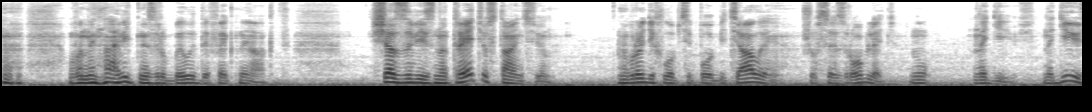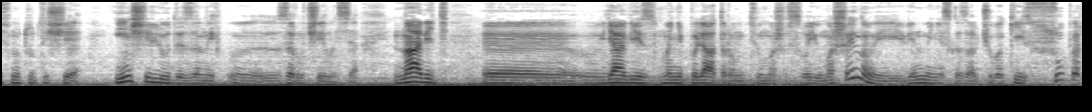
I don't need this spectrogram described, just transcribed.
Вони навіть не зробили дефектний акт. Зараз завіз на третю станцію. Ну, вроді хлопці пообіцяли, що все зроблять. Ну, надіюсь. Надіюсь, ну тут іще інші люди за них е, заручилися. Навіть я віз маніпулятором цю маш... свою машину, і він мені сказав: чуваки, супер.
